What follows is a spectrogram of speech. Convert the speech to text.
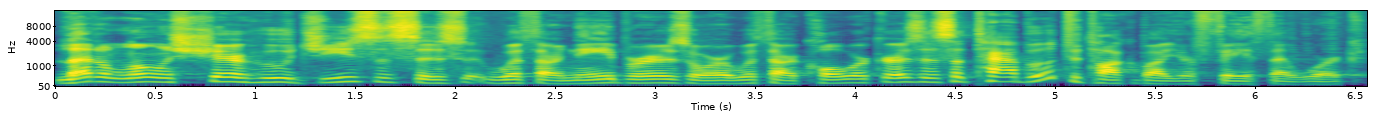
let alone share who Jesus is with our neighbors or with our coworkers. It's a taboo to talk about your faith at work.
